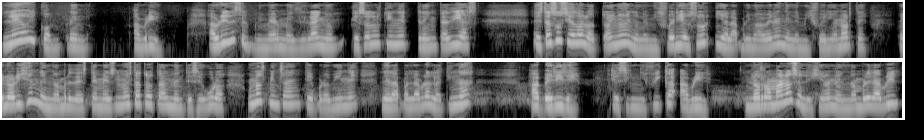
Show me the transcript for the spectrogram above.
Leo y comprendo. Abril. Abril es el primer mes del año, que solo tiene 30 días. Está asociado al otoño en el hemisferio sur y a la primavera en el hemisferio norte. El origen del nombre de este mes no está totalmente seguro. Unos piensan que proviene de la palabra latina aperire, que significa abril. Los romanos eligieron el nombre de abril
